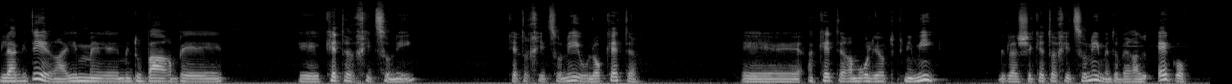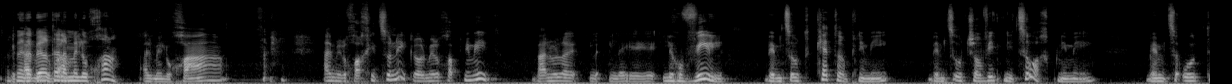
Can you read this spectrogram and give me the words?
להגדיר. האם מדובר בכתר uh, חיצוני? כתר חיצוני הוא לא כתר. Uh, הכתר אמור להיות פנימי, בגלל שכתר חיצוני מדבר על אגו. את מדברת על המלוכה. על מלוכה, על מלוכה חיצונית, לא על מלוכה פנימית. באנו ל- ל- להוביל באמצעות כתר פנימי, באמצעות שרביט ניצוח פנימי, באמצעות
